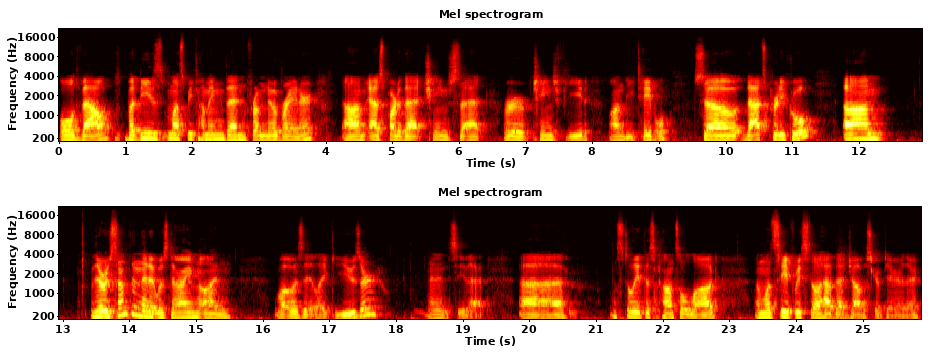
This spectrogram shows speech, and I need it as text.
old val, but these must be coming then from NoBrainer um, as part of that change set or change feed on the table. So that's pretty cool. Um, there was something that it was dying on, what was it, like user? I didn't see that. Uh, let's delete this console log and let's see if we still have that JavaScript error there.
